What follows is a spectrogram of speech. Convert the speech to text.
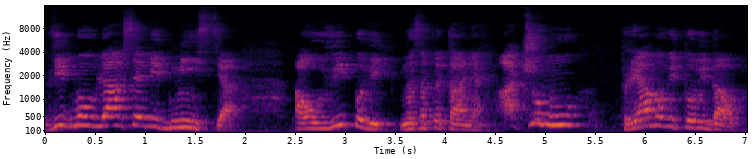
відмовлявся від місця. А у відповідь на запитання, а чому? Прямо відповідав.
